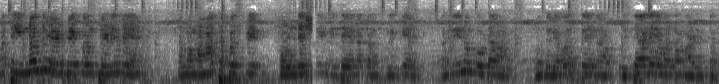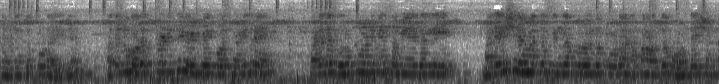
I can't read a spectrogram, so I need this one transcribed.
ಮತ್ತೆ ಇನ್ನೊಂದು ಹೇಳಬೇಕು ಅಂತ ಹೇಳಿದ್ರೆ, ನಮ್ಮ ಮಹಾತಪಸ್ವಿ ಫೌಂಡೇಶನ್ ವಿದ್ಯೆಯನ್ನ ಕಲಿಸ್ಲಿಕ್ಕೆ ಅಲ್ಲಿನೂ ಕೂಡ ಒಂದು ವ್ಯವಸ್ಥೆಯನ್ನ, ವಿದ್ಯಾಲಯವನ್ನ ಮಾಡಿರ್ತಕ್ಕಂಥದ್ದು ಕೂಡ ಇದೆ. ಅದನ್ನು ಹೊರತುಪಡಿಸಿ ಹೇಳಬೇಕು ಅಂತ ಹೇಳಿದ್ರೆ, ಕಳೆದ ಗುರುಪೂರ್ಣಿಮೆ ಸಮಯದಲ್ಲಿ ಮಲೇಷಿಯಾ ಮತ್ತು ಸಿಂಗಾಪುರಲ್ಲೂ ಕೂಡ ನಮ್ಮ ಒಂದು ಫೌಂಡೇಶನ್ನ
